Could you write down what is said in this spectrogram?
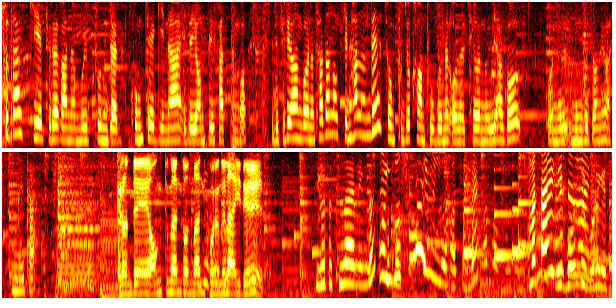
초등학기에 들어가는 물품들, 공책이나 이제 연필 같은 거 이제 필요한 거는 사다 놓긴 하는데 좀 부족한 부분을 오늘 채워 놓으려고 오늘 문구점에 왔습니다. 그런데 엉뚱한 것만 고르는 아이들 이것도 슬라임인가? 어 이거 슬라임인 것 같은데? 엄마 딸기 뭔지 모르겠다.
